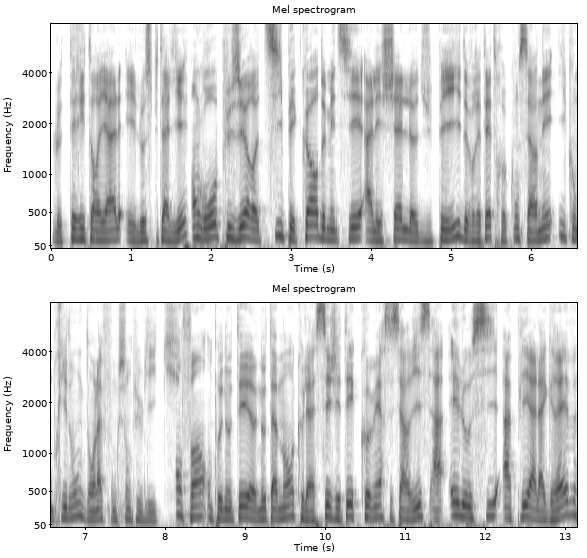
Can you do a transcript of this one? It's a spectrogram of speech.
le territorial et l'hospitalier. En gros, plusieurs types et corps de métiers à l'échelle du pays devraient être concernés, y compris donc dans la fonction publique. Enfin, on peut noter notamment que la CGT Commerce et service a elle aussi appelé à la grève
